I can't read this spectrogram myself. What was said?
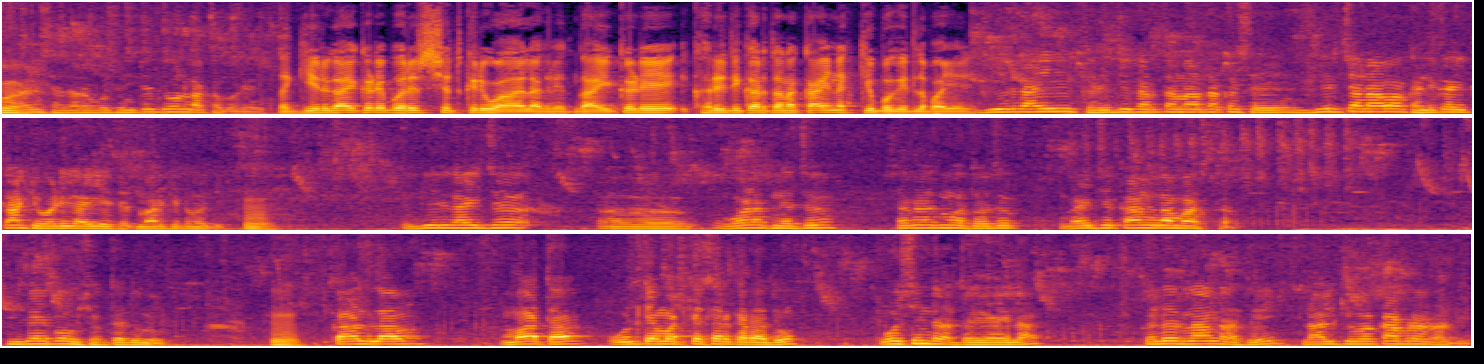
चाळीस हजारापासून ते दोन लाखापर्यंत. आता गीर गायकडे बरेच शेतकरी वळायला लागलेत. गायीकडे खरेदी करताना काय नक्की बघितलं पाहिजे? गीर गाई खरेदी करताना आता कसं आहे गीरच्या नावाखाली काही काठीवाडी गाई येतात मार्केटमध्ये गीर गाईचं ओळखण्याचं सगळ्यात महत्वाचं गाईचे कान लांब असतात. ही गाय पाहू शकता तुम्ही. कान लांब माथा उलट्या मटक्यासारखा राहतो. वशिन राहतं गायला. कलर लाल राहतोय लाल किंवा काबरा राहतोय.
